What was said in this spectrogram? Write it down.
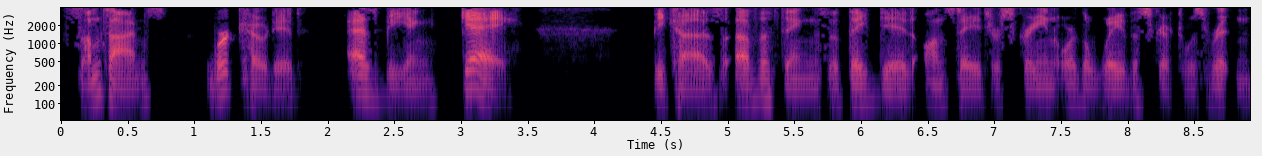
sometimes were coded as being gay because of the things that they did on stage or screen or the way the script was written.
